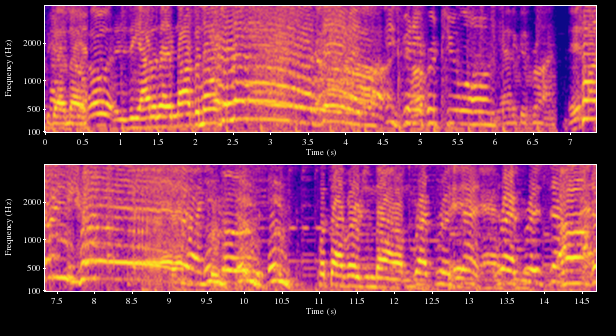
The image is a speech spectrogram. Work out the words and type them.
you gotta know. Oh, is he out of there? Not Vanilla Gorilla! Damn it! He's been here for too long. He had a good run. it! It's Tiny Chris! Put that virgin down. Represent. Big-ass Represent. Oh, here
